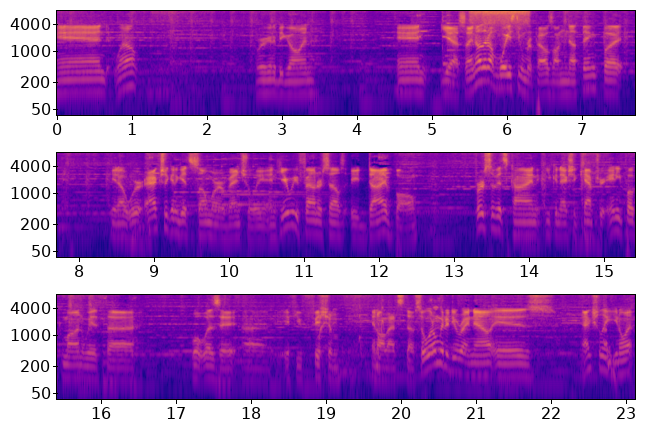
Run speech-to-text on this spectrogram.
And, well, we're going to be going and yes, I know that I'm wasting repels on nothing, but you know, we're actually going to get somewhere eventually. And here we found ourselves a dive ball. First of its kind, you can actually capture any Pokemon with, uh, what was it, uh, if you fish them and all that stuff. So what I'm going to do right now is, actually, you know what?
